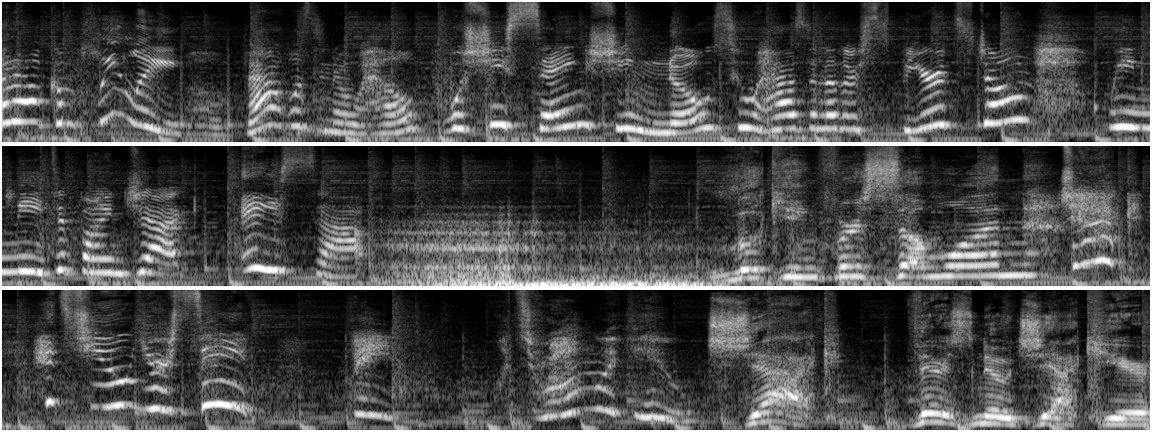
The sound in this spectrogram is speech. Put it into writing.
Cut out completely. Oh, that was no help. Was she saying she knows who has another spirit stone? We need to find Jack ASAP. Looking for someone? Jack, it's you. You're safe. Wait, what's wrong with you? Jack! There's no Jack here.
